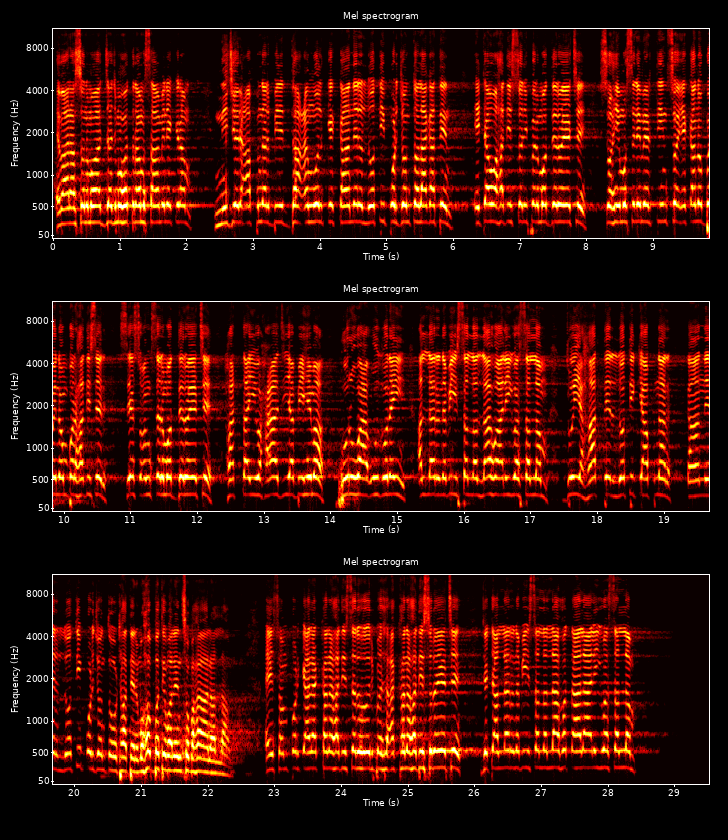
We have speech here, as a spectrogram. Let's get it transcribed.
এবার আসুন মুআজ্জাজ মুহতারাম সামিন একরাম নিজের আপনার বৃদ্ধা আঙুলকে কানের লতি পর্যন্ত লাগাতেন এটাও হাদিস শরীফের মধ্যে রয়েছে। সহি মুসলিমের তিনশো একানব্বই নম্বর হাদিসের শেষ অংশের মধ্যে রয়েছে হাত্তাইউ হাজিয়া বিহিমা হুরুয়া উজুনাই আল্লাহর নবী সাল্লাল্লাহু আলাইহি ওয়াসাল্লাম দুই হাতের লতিকে আপনার কানের লতি পর্যন্ত ওঠাতেন। মহব্বতে বলেন, সুবহানাল্লাহ এই সম্পর্কে আর একখানা হাদিসের একখানা হাদিস রয়েছে, যেটা আল্লাহর নবী সাল্লাহ তাআলা আলাইহি ওয়াসাল্লাম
